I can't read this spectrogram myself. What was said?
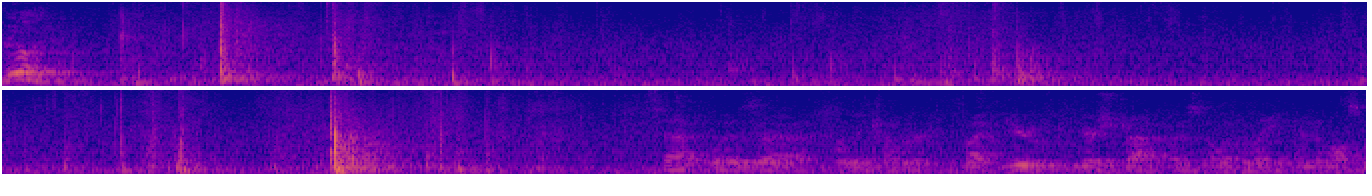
Really? That was uh, on the cover, but you, your shot was a little late and also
